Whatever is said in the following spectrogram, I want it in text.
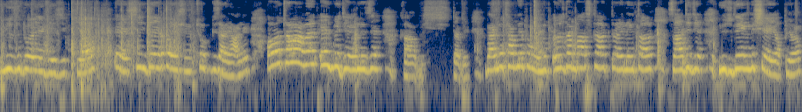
Yüzü böyle gözüküyor. Evet siz de yaparsınız. Çok güzel yani. Ama tamamen el becerinize kalmış tabi. Ben de tam yapamadım. O yüzden bazı karakterleri tam sadece yüzlerini şey yapıyorum.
